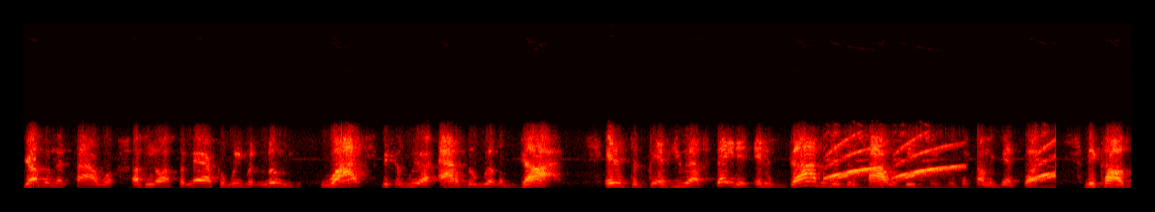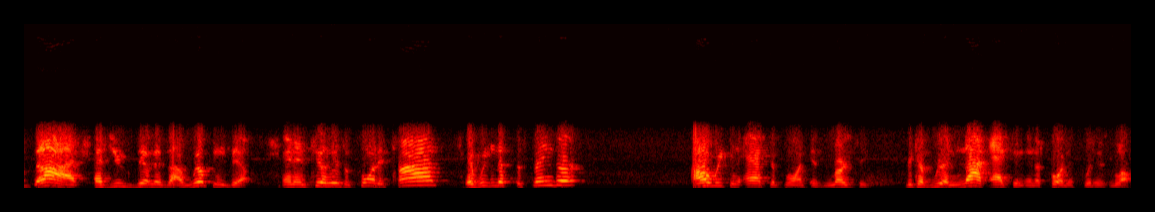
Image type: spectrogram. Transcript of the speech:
government power of North America, we would lose. Why? Because we are out of the will of God. It is the, as you have stated, it is God who has empowered these people to come against us. Because God has used them as our whipping belt. And until his appointed time, if we lift the finger, all we can act upon is mercy because we are not acting in accordance with his law.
